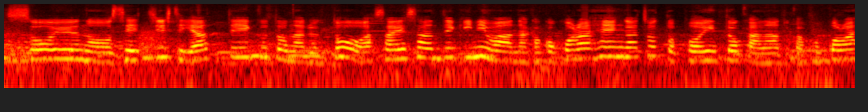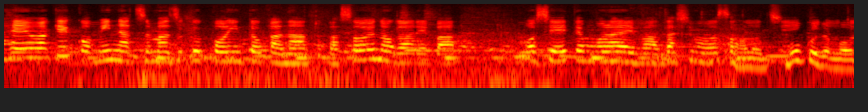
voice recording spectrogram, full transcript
そういうのを設置してやっていくとなると浅井さん的にはなんかここら辺がちょっとポイントかなとかここら辺は結構みんなつまずくポイントかなとかそういうのがあれば教えてもらえば私もその地域僕でも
